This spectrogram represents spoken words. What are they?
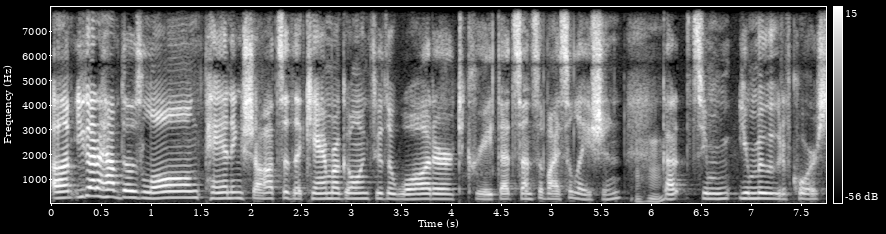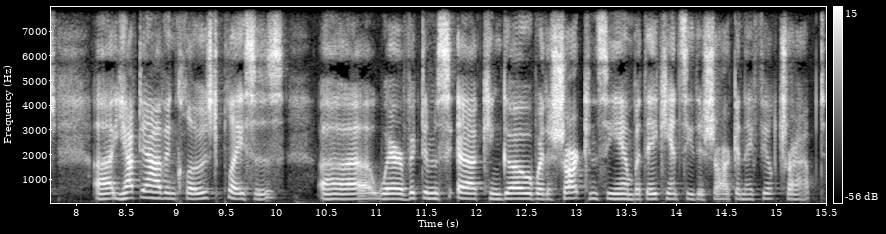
Um, you got to have those long panning shots of the camera going through the water to create that sense of isolation. Got your, your mood, of course. Uh, you have to have enclosed places uh, where victims uh, can go, where the shark can see them, but they can't see the shark and they feel trapped.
